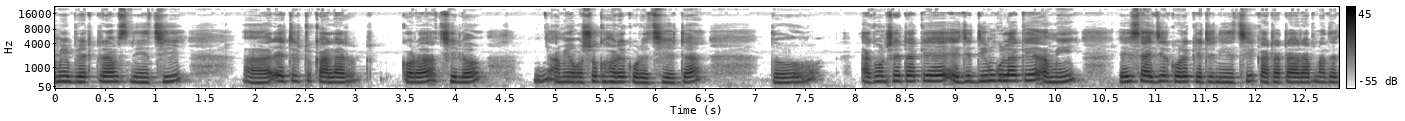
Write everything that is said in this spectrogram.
আমি ব্রেড ক্রামস নিয়েছি। আর এটা একটু কালার করা ছিল। আমি অবশ্য ঘরে করেছি এটা। তো এখন সেটাকে, এই যে ডিমগুলোকে আমি এই সাইজের করে কেটে নিয়েছি। কাটাটা আর আপনাদের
